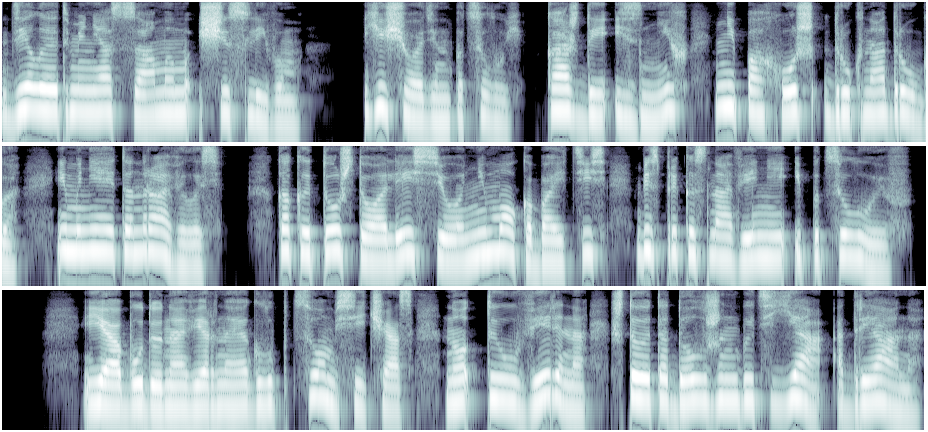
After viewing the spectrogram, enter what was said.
делает меня самым счастливым. Еще один поцелуй. Каждый из них не похож друг на друга, и мне это нравилось. Как и то, что Олесио не мог обойтись без прикосновений и поцелуев. «Я буду, наверное, глупцом сейчас, но ты уверена, что это должен быть я, Адриана?»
